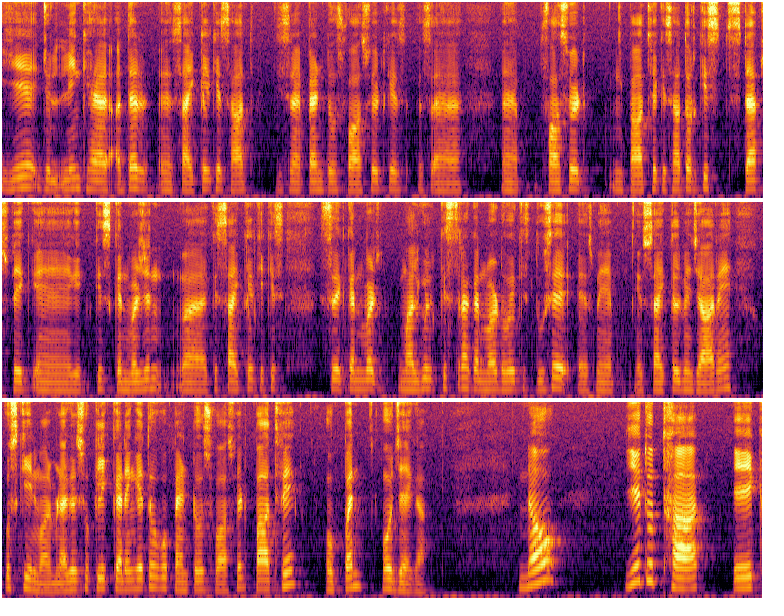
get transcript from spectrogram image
ये जो लिंक है अदर साइकिल के साथ, जिस तरह पेंटोस फॉस्फेट के फास्फेट पाथवे के साथ और किस स्टेप्स पे किस कन्वर्जन किस साइकिल के किस से कन्वर्ट मालिक्यूल किस तरह कन्वर्ट हुए, किस दूसरे इसमें साइकिल में जा रहे हैं, उसकी इन्वॉल्वमेंट अगर इसको क्लिक करेंगे तो वो पेंटोस फॉस्फेट पाथवे ओपन हो जाएगा। नाउ ये तो था एक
